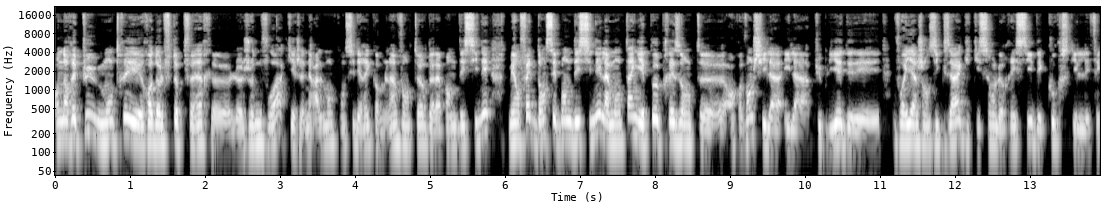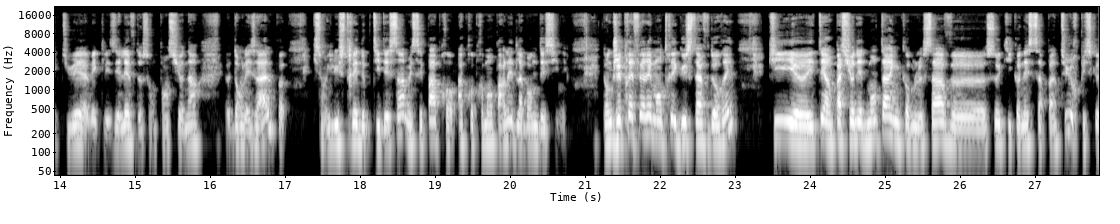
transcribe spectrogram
on aurait pu montrer Rodolphe Töpfer, euh, le jeune voix, qui est généralement considéré comme l'inventeur de la bande dessinée, mais en fait, dans ses bandes dessinées, la montagne est peu présente. Euh, en revanche, il a, publié des voyages en zigzag, qui sont le récit des courses qu'il effectuait avec les élèves de son pensionnat dans les Alpes, qui sont illustrés de petits dessins, mais c'est pas à, proprement parler de la bande dessinée. Donc, j'ai préféré montrer Gustave Doré, qui euh, était un passionné de montagne, comme le savent ceux qui connaissent sa peinture, puisque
